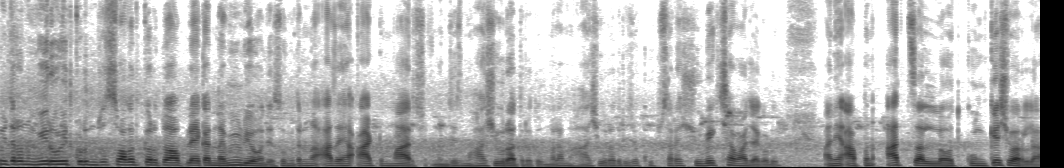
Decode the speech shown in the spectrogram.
मित्रांनो मी रोहितकडून तुमचं स्वागत करतो आपल्या एका नवीन व्हिडिओमध्ये. सो मित्रांनो आज आहे आठ मार्च म्हणजेच महाशिवरात्र. तुम्हाला महाशिवरात्रीच्या खूप साऱ्या शुभेच्छा माझ्याकडून. आणि आपण आज चाललो आहोत कुंकेश्वरला.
